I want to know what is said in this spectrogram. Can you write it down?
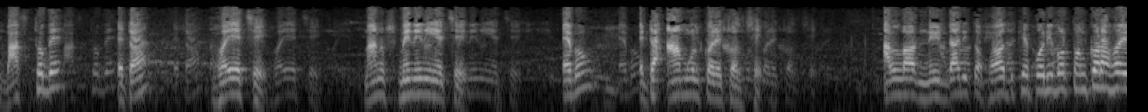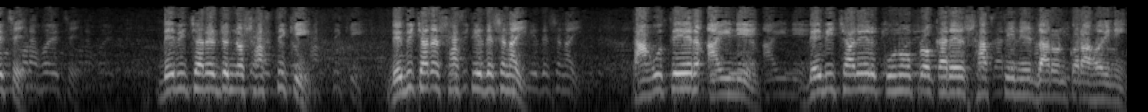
বাস্তবে এটা হয়েছে। মানুষ মেনে নিয়েছে এবং এটা আমল করে চলছে। আল্লাহর নির্ধারিত হদকে পরিবর্তন করা হয়েছে। বেবিচারের জন্য শাস্তি কি? বেবিচারের শাস্তি দেশে নাই। তাগুতের আইনে বেবিচারের কোন প্রকারের শাস্তি নির্ধারণ করা হয়নি।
